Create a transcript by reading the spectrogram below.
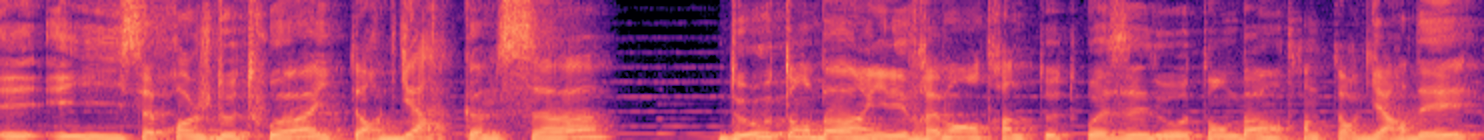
Et, et il s'approche de toi. Il te regarde comme ça de haut en bas, hein, il est vraiment en train de te toiser de haut en bas, en train de te regarder.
